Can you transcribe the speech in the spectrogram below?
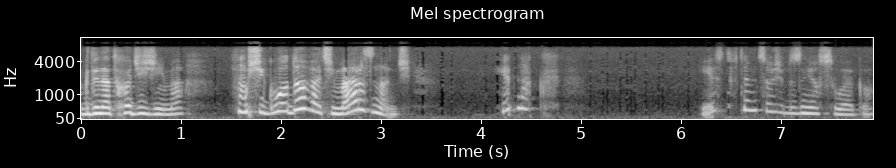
gdy nadchodzi zima? Musi głodować i marznąć. Jednak jest w tym coś wzniosłego.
